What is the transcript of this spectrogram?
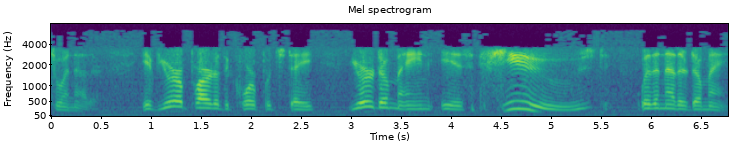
to another. If you're a part of the corporate state, your domain is fused with another domain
